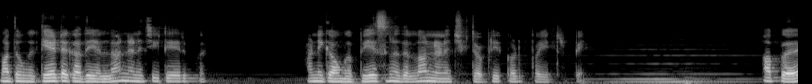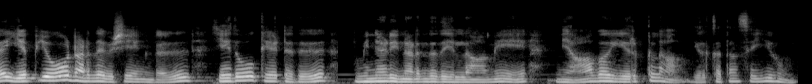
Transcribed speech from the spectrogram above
மற்றவங்க கேட்ட கதையெல்லாம் நினச்சிக்கிட்டே இருப்பேன். அன்றைக்கி அவங்க பேசுனதெல்லாம் நினச்சிக்கிட்டு அப்படியே கடுப்பாயிட்டிருப்பேன் அப்போ எப்பயோ நடந்த விஷயங்கள் ஏதோ கேட்டது முன்னாடி நடந்தது எல்லாமே ஞாபகம் இருக்கலாம் இருக்கத்தான் செய்யும்.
